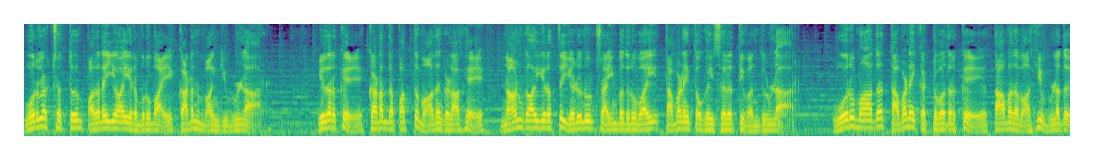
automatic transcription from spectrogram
ஒரு லட்சத்து பதினையாயிரம் ரூபாய் கடன் வாங்கியுள்ளார். இதற்கு கடந்த பத்து மாதங்களாக நான்காயிரத்து எழுநூற்று ஐம்பது ரூபாய் தவணை தொகை செலுத்தி வந்துள்ளார். ஒரு மாத தவணை கட்டுவதற்கு தாமதமாகி உள்ளது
